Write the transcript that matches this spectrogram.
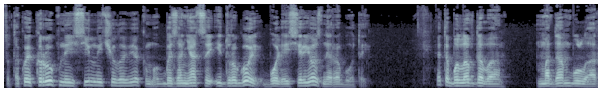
что такой крупный и сильный человек мог бы заняться и другой, более серьезной работой. Это была вдова, мадам Булар,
